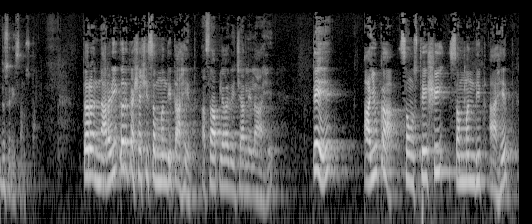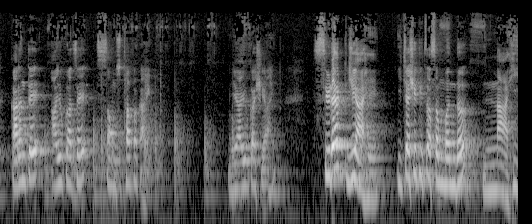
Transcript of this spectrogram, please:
दुसरी संस्था. तर नारळीकर कशाशी संबंधित आहेत असं आपल्याला विचारलेलं आहे. ते आयुका संस्थेशी संबंधित आहेत कारण ते आयुकाचे संस्थापक आहेत. म्हणजे आयुकाशी आहेत. सिडॅक जी आहे हिच्याशी तिचा संबंध नाही.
